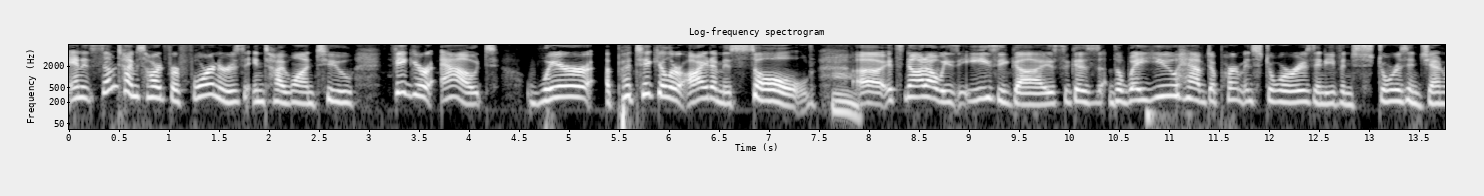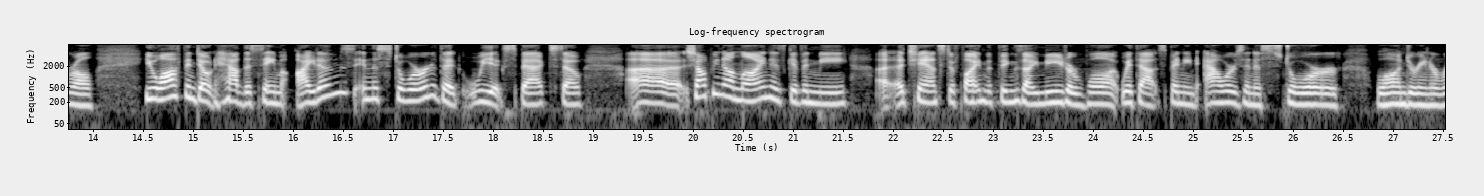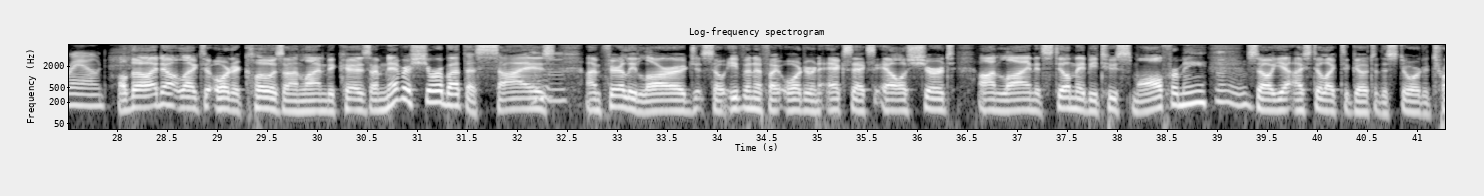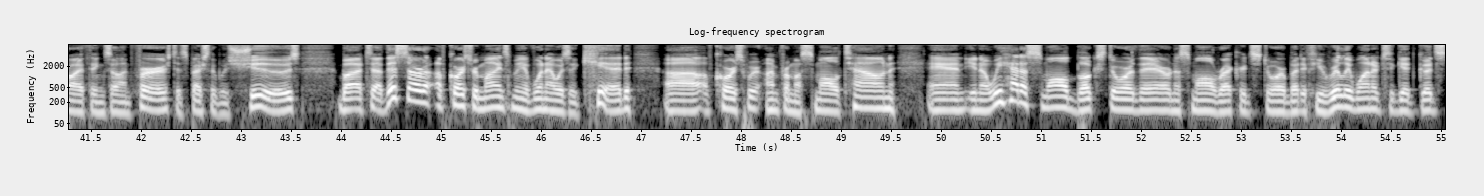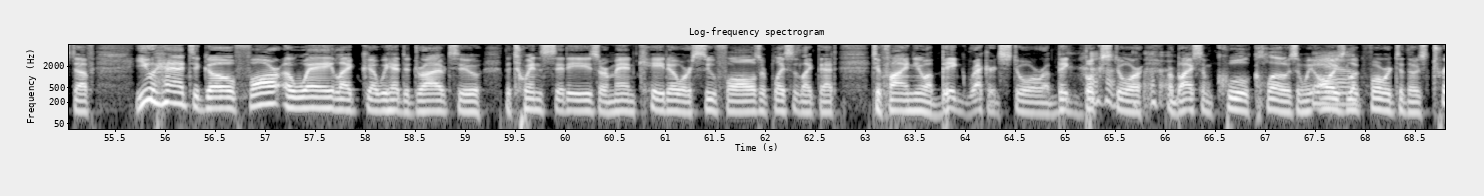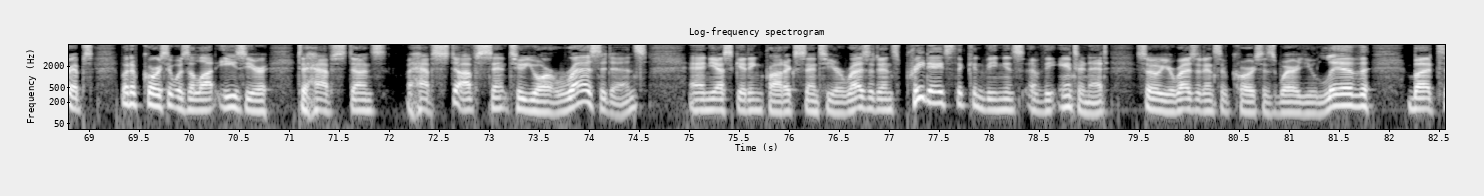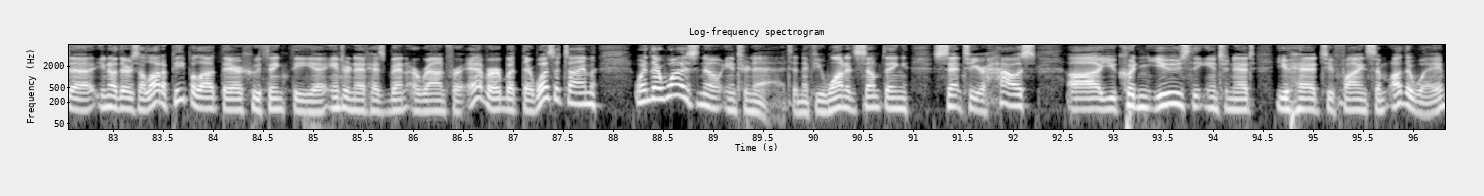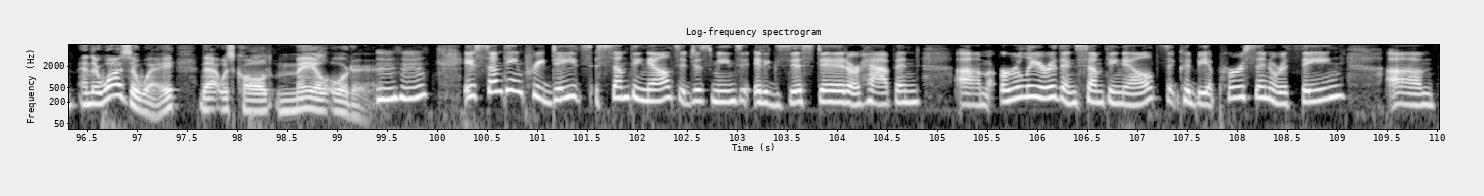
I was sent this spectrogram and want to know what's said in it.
And it's sometimes hard for foreigners in Taiwan to figure out where a particular item is sold. Mm. Uh, it's not always easy, guys, because the way you have department stores and even stores in general, you often don't have the same items in the store that we expect. So, uh, shopping online has given me a, a, chance to find the things I need or want without spending hours in a store wandering around. Although I don't like to order clothes online because I'm never sure about the size. Mm -hmm. I'm fairly large, so even if I order an XXL shirt online, it still may be too small for me. Mm. So, yeah, I still like to go to the store to try things on first, especially with shoes. But uh, this sort of, of course, reminds me of when I was a kid. Uh, of course, I'm from a small town town. And, you know, we had a small bookstore there and a small record store. But if you really wanted to get good stuff, you had to go far away, like uh, we had to drive to the Twin Cities or Mankato or Sioux Falls or places like that to find, you know, a big record store, a big bookstore, or buy some cool clothes. And we yeah. always look forward to those trips. But of course, it was a lot easier to have stunts have stuff sent to your residence. And yes, getting products sent to your residence predates the convenience of the internet. So, your residence, of course, is where you live. But, uh, you know, there's a lot of people out there who think the uh, internet has been around forever, but there was a time when there was no internet. And if you wanted something sent to your house, uh, you couldn't use the internet. You had to find some other way. And there was a way that was called mail order. Mm -hmm. If something predates something something else, it just means it existed or happened um, earlier than something else. It could be a person or a thing. Um,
